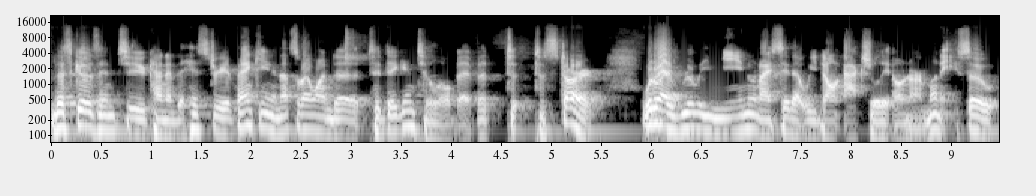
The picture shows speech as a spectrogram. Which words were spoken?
this goes into kind of the history of banking, and that's what I wanted to, to dig into a little bit. But to, to start, what do I really mean when I say that we don't actually own our money? So,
